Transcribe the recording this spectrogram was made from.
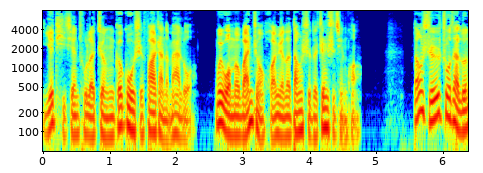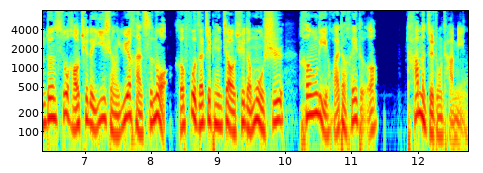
也体现出了整个故事发展的脉络，为我们完整还原了当时的真实情况。当时住在伦敦苏豪区的医生约翰斯诺和负责这片教区的牧师亨利怀特黑德，他们最终查明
